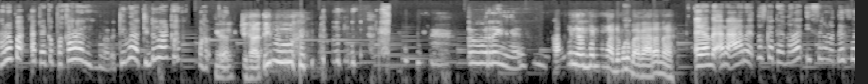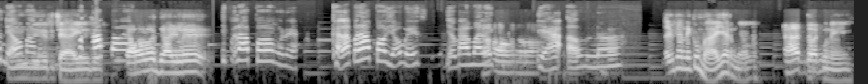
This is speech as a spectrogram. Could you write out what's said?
Halo Pak, ada kebakaran. Di mana? Di neraka. Waduh, Di hatimu. touring ya. Aku nelpon pemadam kebakaran nah. Ayo mbak arek-arek terus kadang-kadang iseng lo telepon di omah. Anjir jahil. Apa? Ya Allah jahile. Ibu lapo ngono ya. Gak lapo-lapo ya wes. Ya Ya assalamualaikum. Allah. Ya Allah. Tapi kan niku bayar nah. Jahat Aku nih.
